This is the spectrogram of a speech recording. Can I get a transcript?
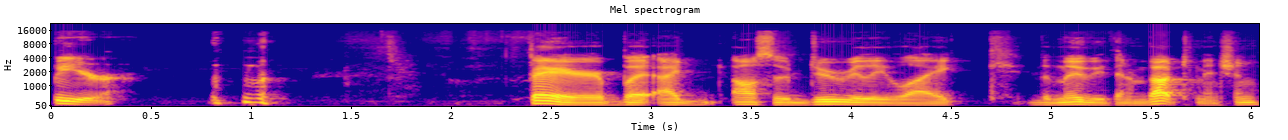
beer. Fair, but I also do really like the movie that I'm about to mention.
